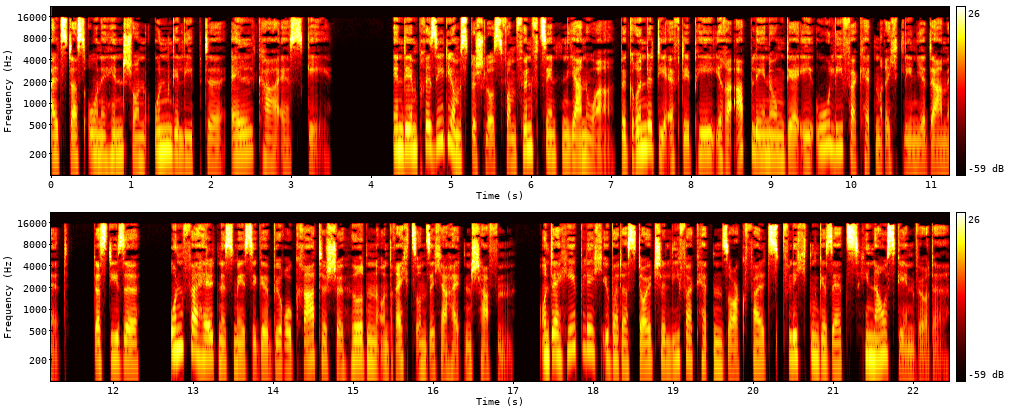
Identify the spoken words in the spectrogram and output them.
als das ohnehin schon ungeliebte LKSG. In dem Präsidiumsbeschluss vom 15. Januar begründet die FDP ihre Ablehnung der EU-Lieferkettenrichtlinie damit, dass diese unverhältnismäßige bürokratische Hürden und Rechtsunsicherheiten schaffen und erheblich über das deutsche Lieferketten-Sorgfaltspflichtengesetz hinausgehen würde,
